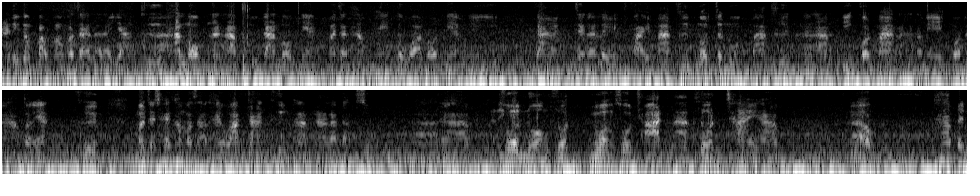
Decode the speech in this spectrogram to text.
อันนี้ต้องปรับความเข้าใจหลาย ๆ อย่าง คือถ้าลบนะครับอยู่ด้านลบเนี่ยมันจะทำให้ตัวรถเนี่ยมีการเจเนเรตไฟมากขึ้นรถจะหน่วงมากขึ้นนะครับยิ่งกดมากนะครับตอนนี้เอกกดนะครับตอนเนี้ยคือมันจะใช้คำภาษาไทยว่าการคืนพลังงานระดับสูงนะครับอันนี้ ส่คืวนอหน่วงสุดหน่วงสุดชาร์จมากสุดใช่ครับ แล้วถ้าเป็น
